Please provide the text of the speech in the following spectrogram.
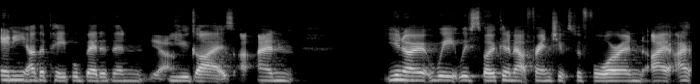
any other people better than Yeah. you guys. And you know, we we've spoken about friendships before, and I, I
